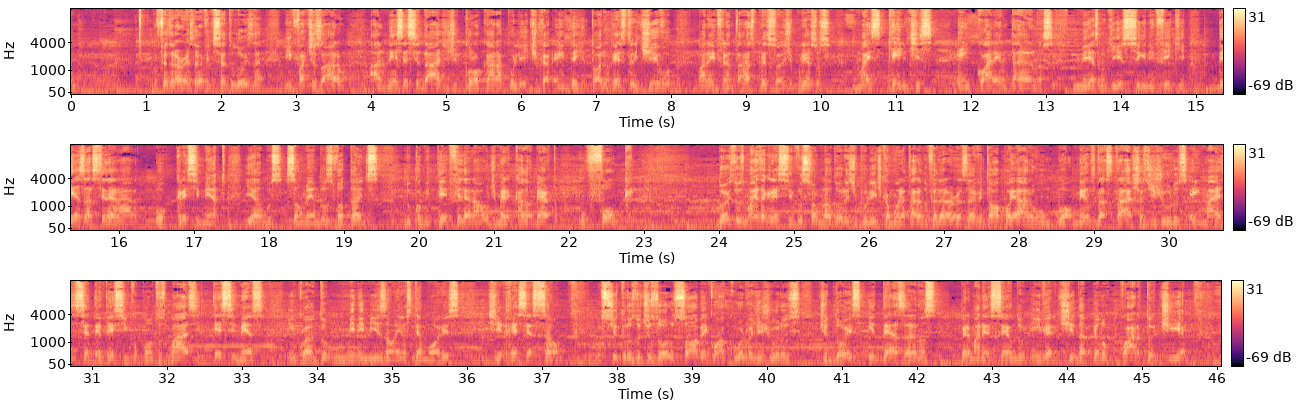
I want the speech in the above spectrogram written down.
o Federal Reserve de St. Louis, né, enfatizaram a necessidade de colocar a política em território restritivo para enfrentar as pressões de preços mais quentes em 40 anos, mesmo que isso signifique desacelerar o crescimento. E ambos são membros votantes do Comitê Federal de Mercado Aberto, o FONC, Dois dos mais agressivos formuladores de política monetária do Federal Reserve então apoiaram o aumento das taxas de juros em mais de 75 pontos base esse mês, enquanto minimizam aí os temores de recessão. Os títulos do Tesouro sobem com a curva de juros de 2 e 10 anos permanecendo invertida pelo quarto dia.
